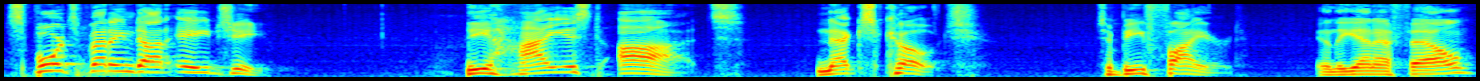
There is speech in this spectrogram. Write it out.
sportsbetting.ag the highest odds next coach to be fired in the NFL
